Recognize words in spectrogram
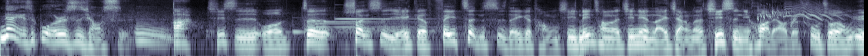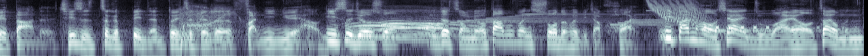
那也是过二十四小时，嗯啊，其实我这算是有一个非正式的一个统计，临床的经验来讲呢，其实你化疗的副作用越大的，其实这个病人对这个的反应越好。意思就是说，你的肿瘤大部分缩的会比较快。一般哈，现在乳癌哦，在我们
